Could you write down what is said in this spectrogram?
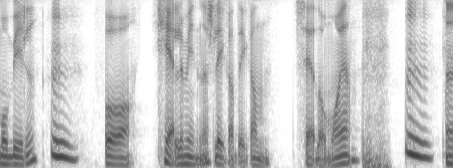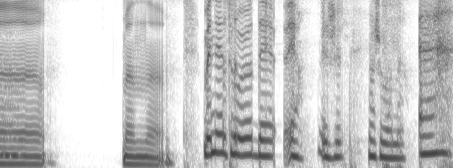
mobilen, Mm. få hele minnet, slik at de kan se det om og igjen. Mm. Uh, men uh, Men jeg tror jo det Ja, unnskyld. Vær så god, Anja. Eh,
